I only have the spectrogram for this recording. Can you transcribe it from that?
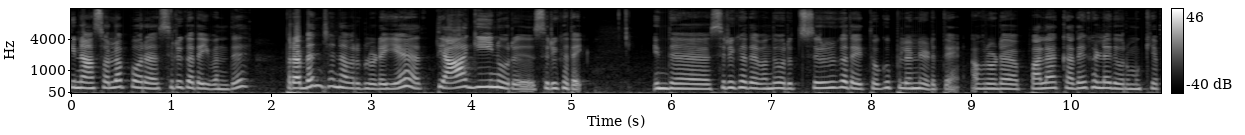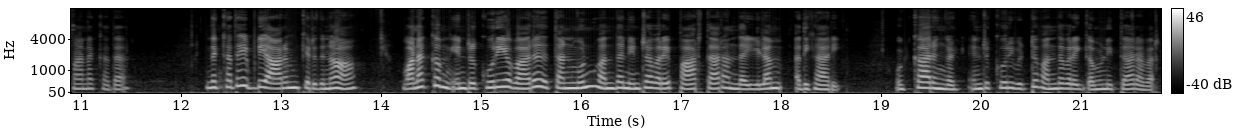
இன்றைக்கி நான் சொல்ல போகிற சிறுகதை வந்து பிரபஞ்சன் அவர்களுடைய தியாகின்னு ஒரு சிறுகதை. இந்த சிறுகதை வந்து ஒரு சிறுகதை தொகுப்புலன்னு எடுத்தேன். அவரோட பல கதைகளில் இது ஒரு முக்கியமான கதை. இந்த கதை எப்படி ஆரம்பிக்கிறதுனா வணக்கம் என்று கூறியவாறு தன் முன் வந்த நின்றவரை பார்த்தார் அந்த இளம் அதிகாரி. உட்காருங்கள் என்று கூறிவிட்டு வந்தவரை கவனித்தார் அவர்.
